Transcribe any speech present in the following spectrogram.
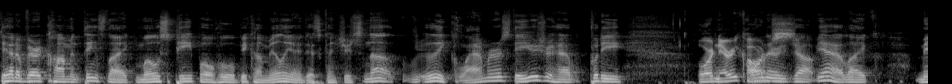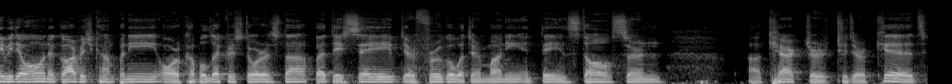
they had a very common things like most people who become millionaire in this country. It's not really glamorous. They usually have pretty Ordinary cars. ordinary job. Yeah, like maybe they own a garbage company or a couple liquor store and stuff, but they save, they're frugal with their money, and they install certain uh, character to their kids,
